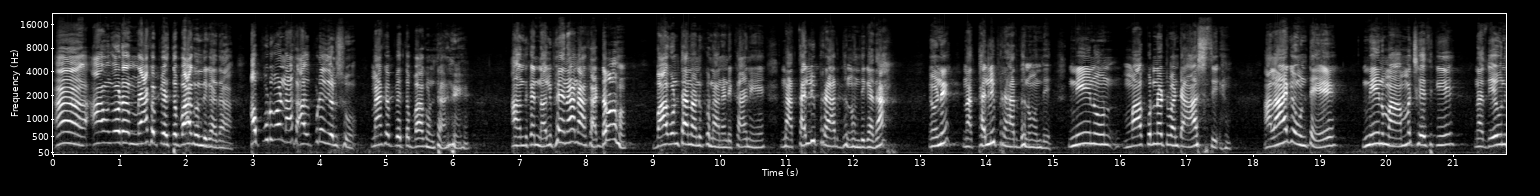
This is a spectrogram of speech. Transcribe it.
అని ఆమె కూడా మేకప్ వేస్తే బాగుంది కదా. అప్పుడు కూడా నాకు అప్పుడే తెలుసు మేకప్ వేస్తే బాగుంటా అని. అందుకని నలిపేనా నాకు అడ్డం? బాగుంటాను అనుకున్నానండి కానీ నా తల్లి ప్రార్థన ఉంది కదా. ఏమండి? నా తల్లి ప్రార్థన ఉంది. నేను మాకున్నటువంటి ఆస్తి అలాగే ఉంటే నేను మా అమ్మ చేతికి నా దేవుని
